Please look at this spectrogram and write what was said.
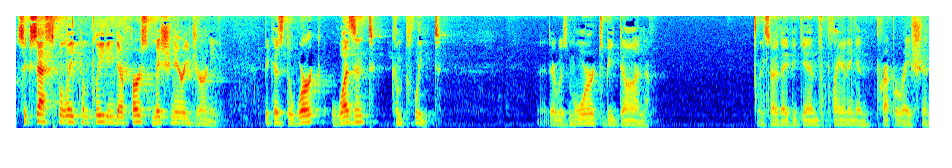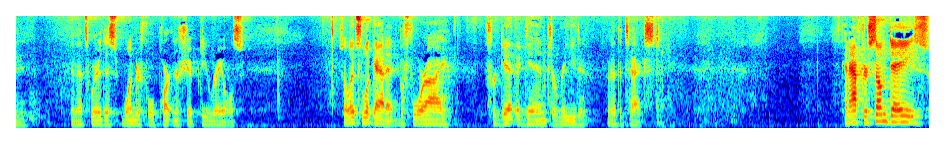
successfully completing their first missionary journey because the work wasn't complete. There was more to be done. And so they begin the planning and preparation and that's where this wonderful partnership derails. So let's look at it before I forget again to read uh, the text. And after some days,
